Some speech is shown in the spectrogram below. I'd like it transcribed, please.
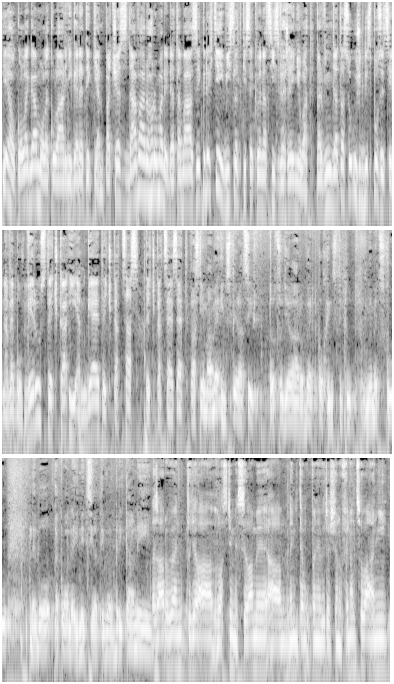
Jeho kolega molekulární genetik Jan Pačes dává dohromady databázi, kde chtějí výsledky sekvenací zveřejňovat. První data jsou už k dispozici na webu virus.img.cas.cz. Vlastně máme inspiraci v to, co dělá Robert Koch Institut v Německu, nebo taková iniciativa v Británii. Zároveň to dělá vlastními silami a není tam úplně vyřešeno financování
